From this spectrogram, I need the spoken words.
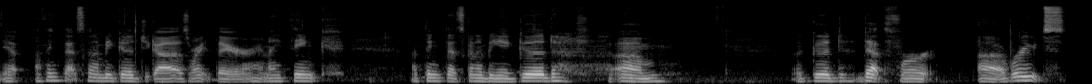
Yep, I think that's going to be good, you guys, right there. And I think, I think that's going to be a good, um, a good depth for uh, roots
